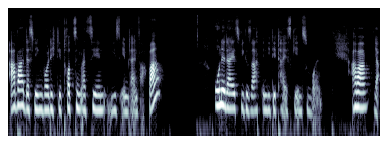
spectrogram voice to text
Aber deswegen wollte ich dir trotzdem erzählen, wie es eben einfach war. ohne da jetzt, wie gesagt, in die Details gehen zu wollen. Aber ja,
